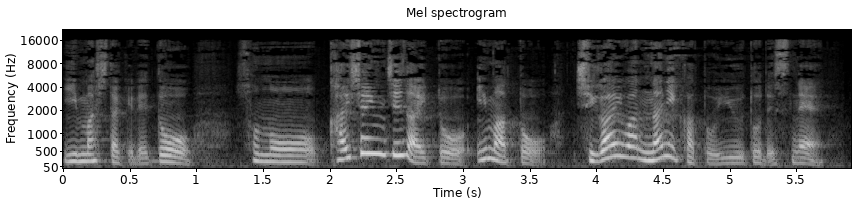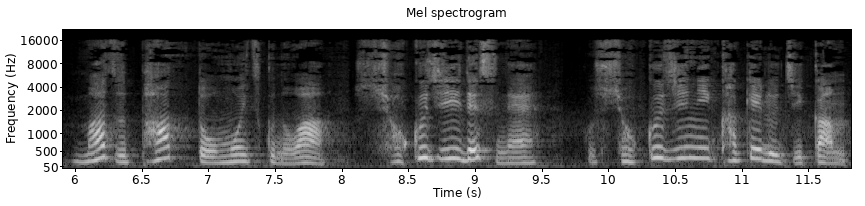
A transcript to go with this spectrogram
言いましたけれど、その、会社員時代と今と違いは何かというとですね、まずパッと思いつくのは、食事ですね。食事にかける時間、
